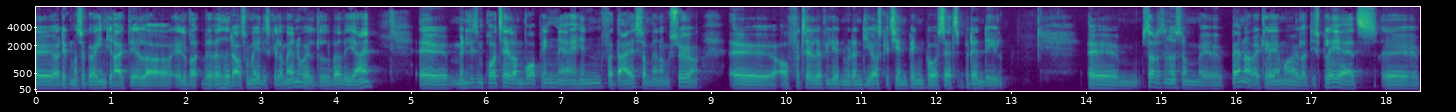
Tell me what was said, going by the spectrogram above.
øh, og det kunne man så gøre indirekte, eller, eller hvad, hvad hedder det, automatisk, eller manuelt, eller hvad ved jeg. Øh, men ligesom prøve at tale om, hvor pengene er henne for dig som annoncør, øh, og fortælle affiliaten, hvordan de også kan tjene penge på at satse på den del. Øh, så er der sådan noget som øh, bannerreklamer eller display ads. Øh,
